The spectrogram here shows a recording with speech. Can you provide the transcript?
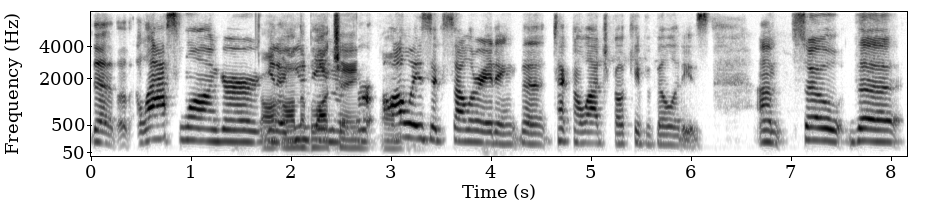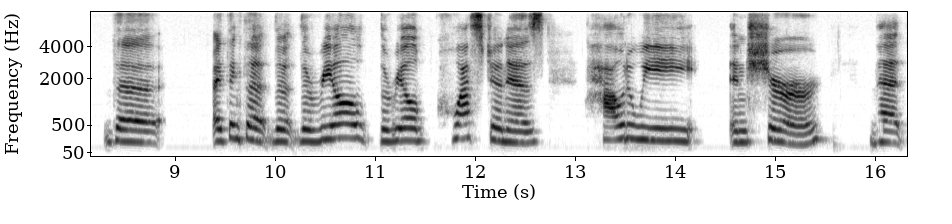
the, last longer, you know, on you the blockchain. We're on always accelerating the technological capabilities. Um, so the the I think the the the real the real question is how do we ensure that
